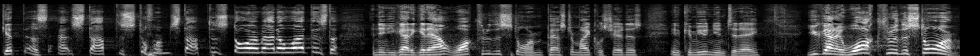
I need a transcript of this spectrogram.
get us out, stop the storm, stop the storm. I don't want this. And then you got to get out, walk through the storm. Pastor Michael shared this in communion today. You got to walk through the storm.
